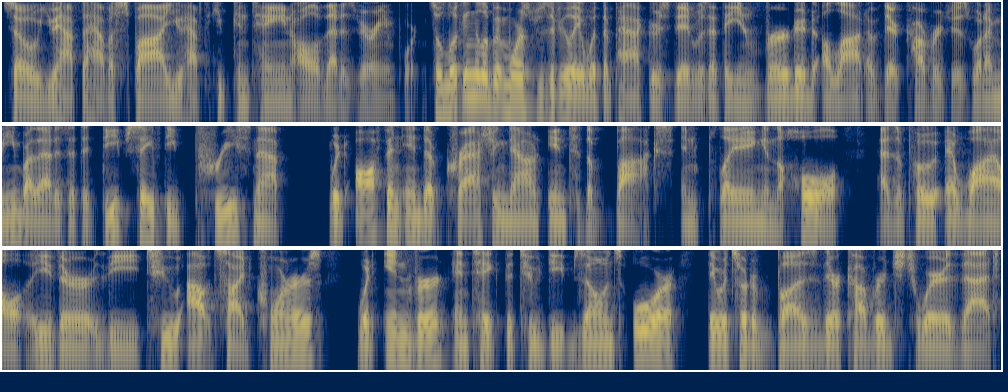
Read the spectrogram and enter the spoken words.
So you have to have a spy, you have to keep contained. All of that is very important. So looking a little bit more specifically at what the Packers did was that they inverted a lot of their coverages. What I mean by that is that the deep safety pre-snap would often end up crashing down into the box and playing in the hole as opposed eh, while either the two outside corners would invert and take the two deep zones or they would sort of buzz their coverage to where that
